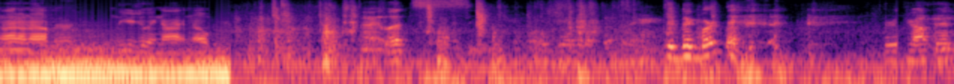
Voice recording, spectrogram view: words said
I don't know. Usually not. Nope. All right, let's see. It's a big birthday. Drop it.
